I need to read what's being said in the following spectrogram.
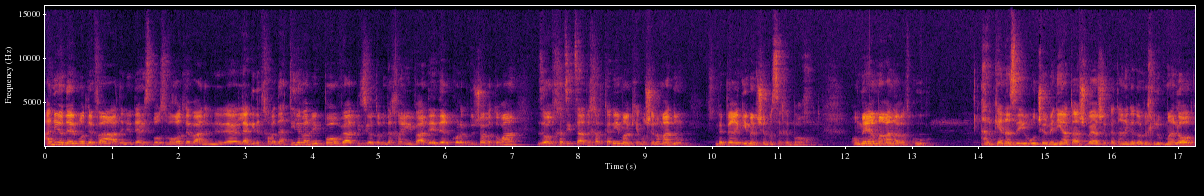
אני יודע ללמוד לבד, אני יודע לסבור סברות לבד, אני יודע להגיד את חוות דעתי לבד, מפה ועד ביזיון תמיד החיים ועד היעדר כל הקדושה בתורה, זה עוד חצי צעד אחד קדימה, כמו שלמדנו בפרק ג' של מסכת ברכות. אומר מרן הרב קוק, על כן הזהירות של מניעת ההשוויה של קטן לגדול וחילוק מעלות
